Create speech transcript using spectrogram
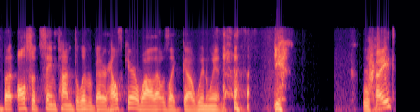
but also at the same time deliver better healthcare. Wow, that was like a win-win. yeah. Right?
